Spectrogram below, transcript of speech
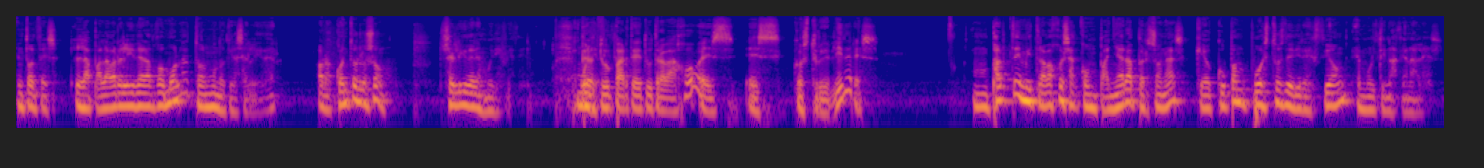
Entonces, la palabra liderazgo mola, todo el mundo quiere ser líder. Ahora, ¿cuántos lo son? Ser líder es muy difícil. Muy Pero difícil. tu parte de tu trabajo es, es construir líderes. Parte de mi trabajo es acompañar a personas que ocupan puestos de dirección en multinacionales.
